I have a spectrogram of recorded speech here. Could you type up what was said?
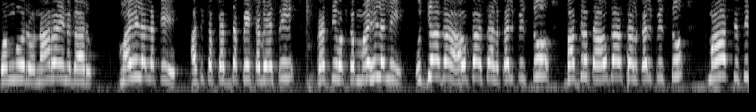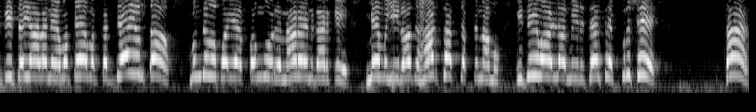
పొంగూరు నారాయణ గారు. మహిళలకి అధిక పెద్ద పీట వేసి ప్రతి ఒక్క మహిళని ఉద్యోగ అవకాశాలు కల్పిస్తూ భద్రత అవకాశాలు కల్పిస్తూ స్మార్ట్ సిటీ చేయాలనే ఒకే ఒక్క ధ్యేయంతో ముందుకు పోయే పొంగూరు నారాయణ గారికి మేము ఈ రోజు హాట్సాప్ చెప్తున్నాము. విజయవాడలో మీరు చేసే కృషి సార్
